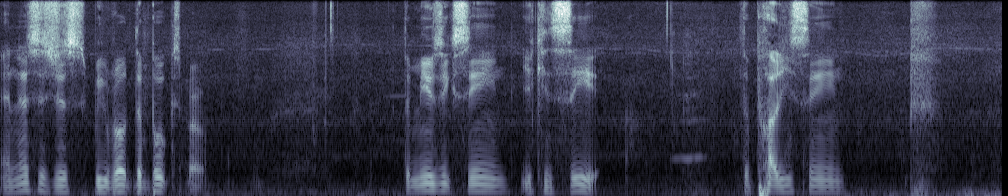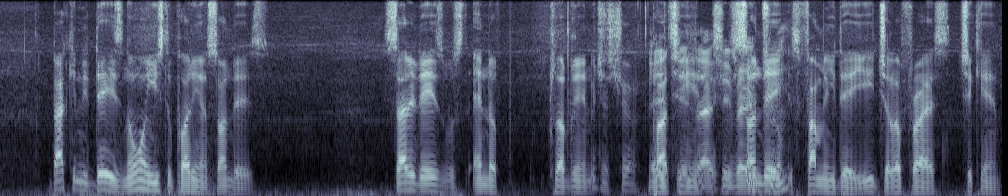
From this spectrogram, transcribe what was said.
And this is just we wrote the books, bro. The music scene, you can see it. The party scene. pff. Back in the days, no one used to party on Sundays. Saturdays was the end of clubbing. Which is true. Partying. is actually very Sunday true. is family day. You eat jollof rice, chicken,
